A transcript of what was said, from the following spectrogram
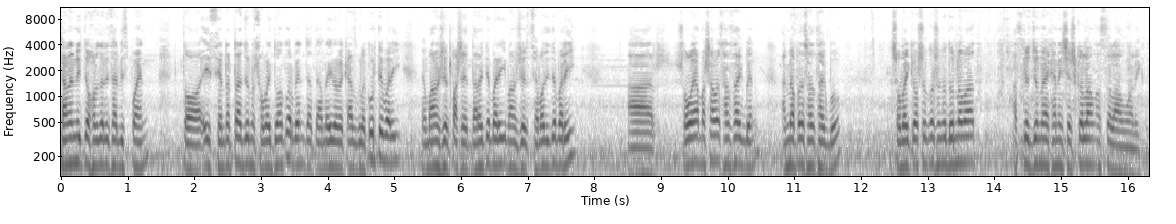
জানেনই তো হরজারি সার্ভিস পয়েন্ট। তো এই সেন্টারটার জন্য সবাই দোয়া করবেন যাতে আমরা এইভাবে কাজগুলো করতে পারি, মানুষের পাশে দাঁড়াইতে পারি, মানুষের সেবা দিতে পারি। আর সবাই আমার সবাই সাথে থাকবেন আমি আপনাদের সাথে থাকব। সবাইকে অসংখ্য অসংখ্য ধন্যবাদ। আজকের জন্য এখানে শেষ করলাম। আসসালামু আলাইকুম।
